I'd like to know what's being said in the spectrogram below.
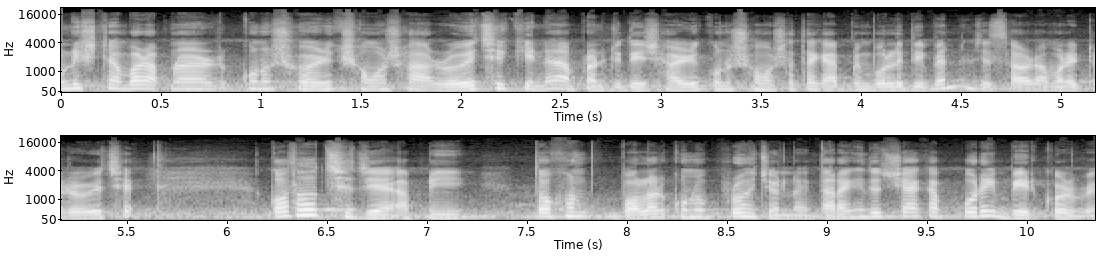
উনিশ নাম্বার, আপনার কোনো শারীরিক সমস্যা রয়েছে কি না আপনার যদি শারীরিক কোনো সমস্যা থাকে, আপনি বলে দিবেন যে, স্যার, আমার এটা রয়েছে। কথা হচ্ছে যে, আপনি তখন বলার কোনো প্রয়োজন নয় তারা কিন্তু চেক আপ করেই বের করবে।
